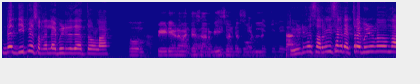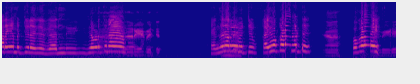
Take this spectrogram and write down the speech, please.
എന്താ ജി പി എസ് ഉണ്ടല്ലേ പീടിയുടെ അകത്തുള്ള ഓ പീടിയുടെ മറ്റേ സർവീസ് ഉണ്ട് ഫോണിൽ പീടിയുടെ സർവീസ് അങ്ങനെ എത്ര പീടിയുണ്ടെന്ന് അറിയാൻ പറ്റൂല നിങ്ങൾക്ക് എന്ത് ഇതെവിടത്തിനാ എങ്ങനെ അറിയാൻ പറ്റും? കൈവക്കണം അങ്ങോട്ട്. ആ പൊക്കടേ. നീ പിടി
